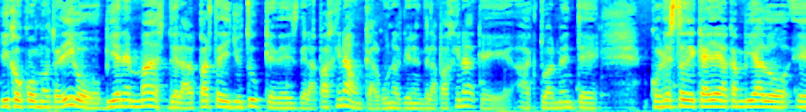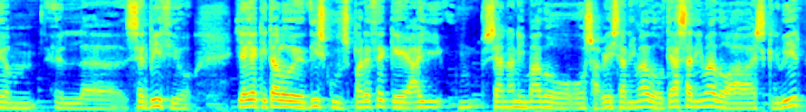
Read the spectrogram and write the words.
y que como te digo, vienen más de la parte de YouTube que desde la página, aunque algunas vienen de la página, que actualmente con esto de que haya cambiado em, el eh, servicio y haya quitado lo de Discus, parece que hay, se han animado, os habéis animado, o te has animado a escribir,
